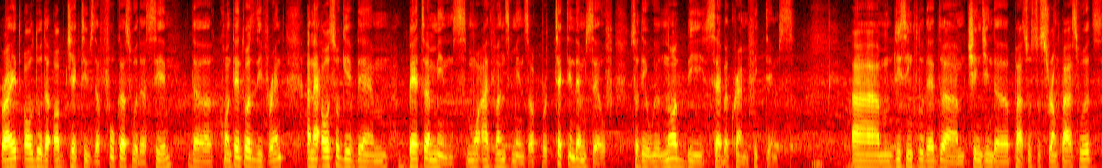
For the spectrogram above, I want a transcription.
right? Although the objectives, the focus were the same, the content was different. And I also gave them better means, more advanced means of protecting themselves so they will not be cybercrime victims. Um, this included um, changing the passwords to strong passwords,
